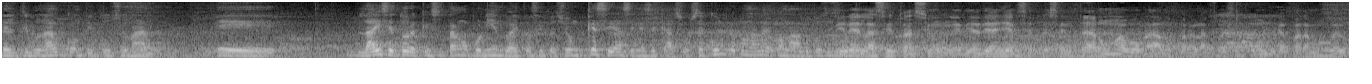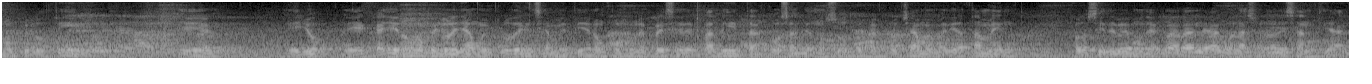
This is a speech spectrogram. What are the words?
del Tribunal Constitucional. Eh, hay sectores que se están oponiendo a esta situación. ¿Qué se hace en ese caso? ¿Se cumple con la, con la disposición? Mire la situación. El día de ayer se presentaron un abogado para la fuerza pública para mover unos pilotines. Eh, ellos eh, cayeron lo que yo le llamo imprudencia, metieron como una especie de palita, cosa que nosotros reprochamos inmediatamente, pero sí debemos de aclararle algo a la ciudad de Santiago.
